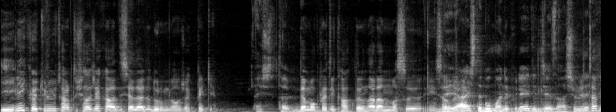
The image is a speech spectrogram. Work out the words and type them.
İyiliği kötülüğü tartışılacak hadiselerde durum ne olacak peki? E İşte tabii. Demokratik hakların aranması, insanların... Veya işte bu manipüle edileceği zaman. Şimdi E, tabii.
